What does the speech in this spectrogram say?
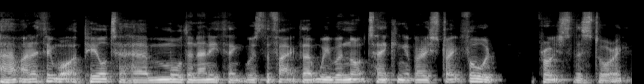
Uh, and I think what appealed to her more than anything was the fact that we were not taking a very straightforward approach to the story.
